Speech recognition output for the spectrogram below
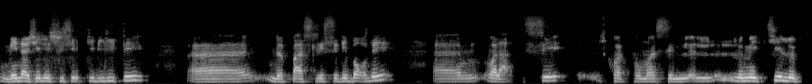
ménager les susceptibilités, euh, ne pas se laisser déborder. Euh, voilà, c'est, je crois que pour moi, c'est le, métier le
